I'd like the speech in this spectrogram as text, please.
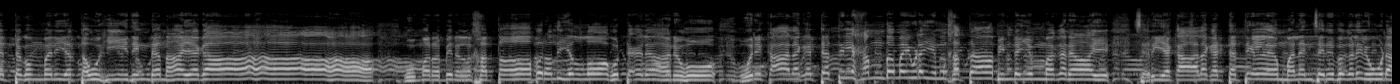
ഏറ്റവും വലിയ തൗഹീദിന്റെ നായക. ഉമർ ബിൻ ഖത്താബ് റളിയല്ലാഹു തആലാ ഒരു കാലഘട്ടത്തിൽ ഹംദമയുടെയും ഖത്താബിന്റെയും മകനായി ചെറിയ കാലഘട്ടത്തിൽ മലഞ്ചെരിവുകളിലൂടെ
